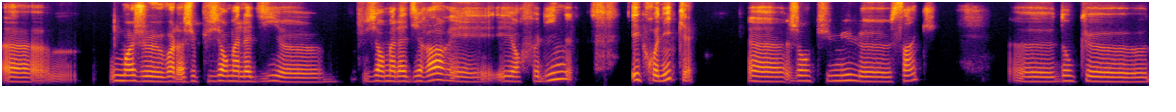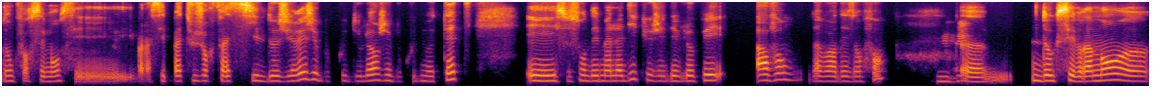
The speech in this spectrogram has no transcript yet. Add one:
moi, je, voilà, j'ai plusieurs maladies, plusieurs maladies rares et, et, orphelines et chroniques. J'en cumule cinq. Euh, donc, euh, donc forcément, c'est voilà, c'est pas toujours facile de gérer. J'ai beaucoup de douleurs, j'ai beaucoup de maux de tête, et ce sont des maladies que j'ai développées avant d'avoir des enfants. Mhm. Euh, donc c'est vraiment,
